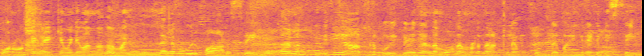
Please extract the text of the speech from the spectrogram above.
പൊറോട്ടയും കഴിക്കാൻ വേണ്ടി വന്നതാണ് നിലമ്പൂർ പാർസയിൽ കാരണം ഇതിൽ യാത്ര പോയി കഴിഞ്ഞാൽ നമുക്ക് നമ്മുടെ നാട്ടിലെ ഫുഡ് ഭയങ്കരമായിട്ട് മിസ് ചെയ്യും.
